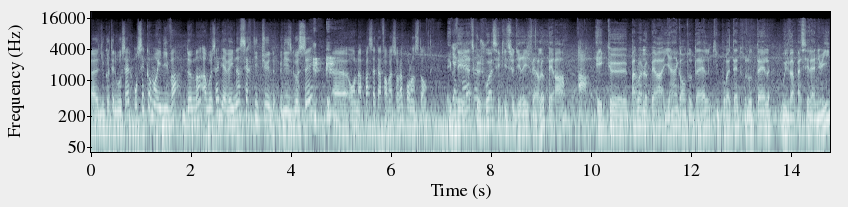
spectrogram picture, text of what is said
euh, du côté de Bruxelles. On sait comment il y va demain à Bruxelles. Il y avait une incertitude, Ulysse Gosset. on n'a pas cette information-là pour l'instant. Écoutez, là, ce que je vois, c'est qu'il se dirige vers l'opéra. Ah. Et que, pas loin de l'opéra, il y a un grand hôtel qui pourrait être l'hôtel où il va passer la nuit.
